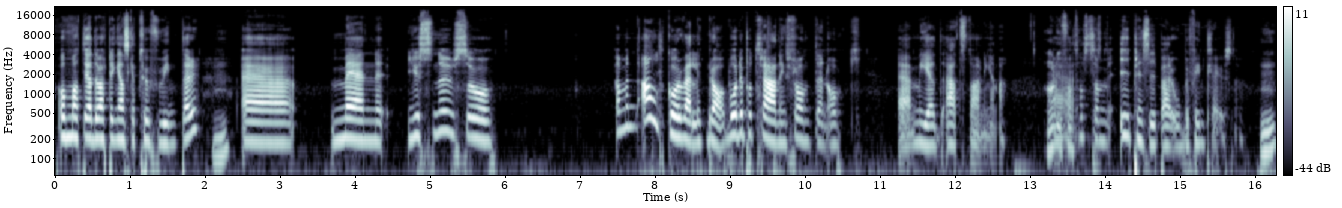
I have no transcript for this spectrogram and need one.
om att det hade varit en ganska tuff vinter. Mm. Eh, men just nu så... Ja men allt går väldigt bra, både på träningsfronten och eh, med ätstörningarna. Ja, det är eh, fantastiskt. som i princip är obefintliga just nu. Mm.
